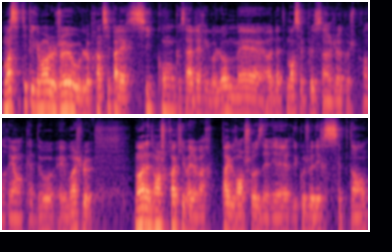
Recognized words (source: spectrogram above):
Moi, c'est typiquement le jeu où le principe a l'air si con que ça a l'air rigolo, mais euh, honnêtement, c'est plus un jeu que je prendrais en cadeau. Et moi, je le... moi honnêtement, je crois qu'il va y avoir pas grand chose derrière. Du coup, je vais dire 70.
